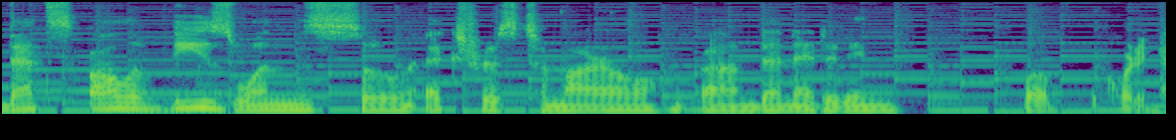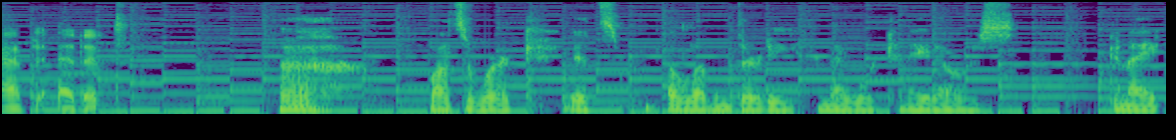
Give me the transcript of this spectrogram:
that's all of these ones, so extras tomorrow. Um, I'm done editing. Well, recording, I have to edit. Ugh, lots of work. It's 11.30 and I work in 8 hours. Good night.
